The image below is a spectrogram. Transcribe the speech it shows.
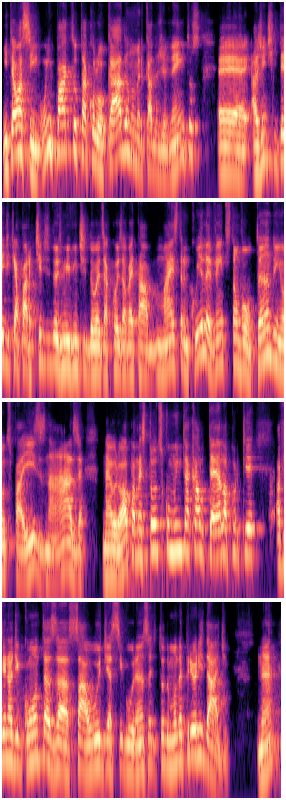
Então, assim, o impacto está colocado no mercado de eventos. É, a gente entende que a partir de 2022 a coisa vai estar tá mais tranquila, eventos estão voltando em outros países, na Ásia, na Europa, mas todos com muita cautela, porque, afinal de contas, a saúde e a segurança de todo mundo é prioridade. Né?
